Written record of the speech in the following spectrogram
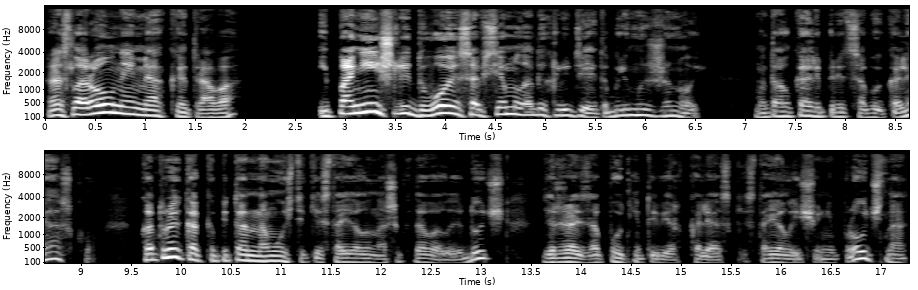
росла ровная мягкая трава. И по ней шли двое совсем молодых людей. Это были мы с женой. Мы толкали перед собой коляску, которой, как капитан на мостике, стояла наша годовалая дочь, держась за поднятый верх коляски, стояла еще непрочно,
